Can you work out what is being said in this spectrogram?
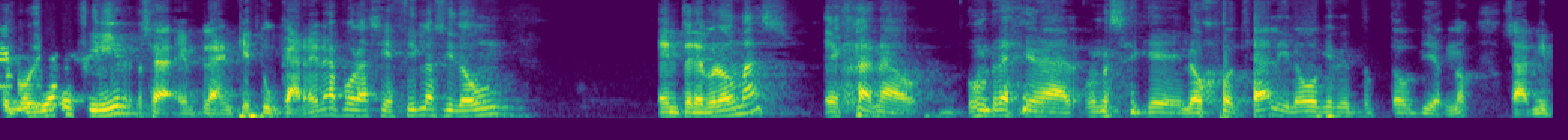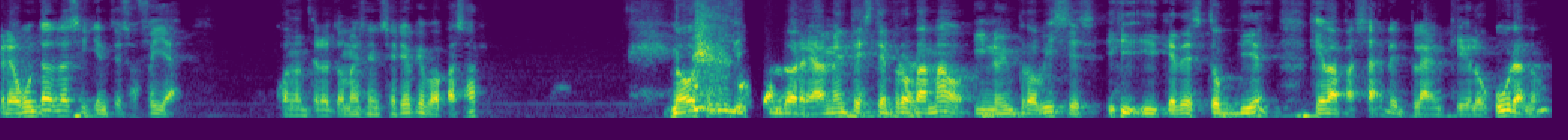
Se podría definir, o sea, en plan, que tu carrera, por así decirlo, ha sido un entre bromas, he ganado un regional, un no sé qué, luego tal, y luego quedé top, top 10, ¿no? O sea, mi pregunta es la siguiente, Sofía. Cuando te lo tomes en serio, ¿qué va a pasar? No, cuando realmente esté programado y no improvises y, quedes top 10, ¿qué va a pasar? En plan, qué locura, ¿no?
